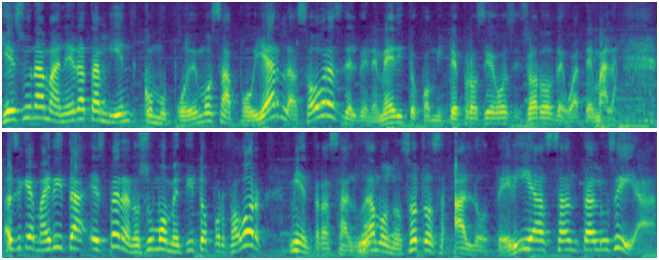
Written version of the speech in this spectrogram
Y es una manera también como podemos apoyar las obras del Benemérito Comité Pro Ciegos y Sordos de Guatemala. Así que, Mayrita, espéranos un momentito, por favor, mientras saludamos nosotros a Lotería Santa Lucía.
